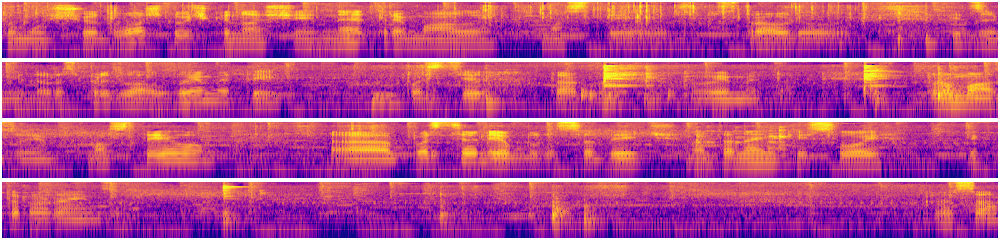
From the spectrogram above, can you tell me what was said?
тому що два штучки наші не тримали мастило, стравлювали під заміну. Розпредвал вимитий, постіль також вимита. Промазуємо мастилом. Е, Постіль я буду садити на тоненький слой Віктора Рейнза. Краса.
